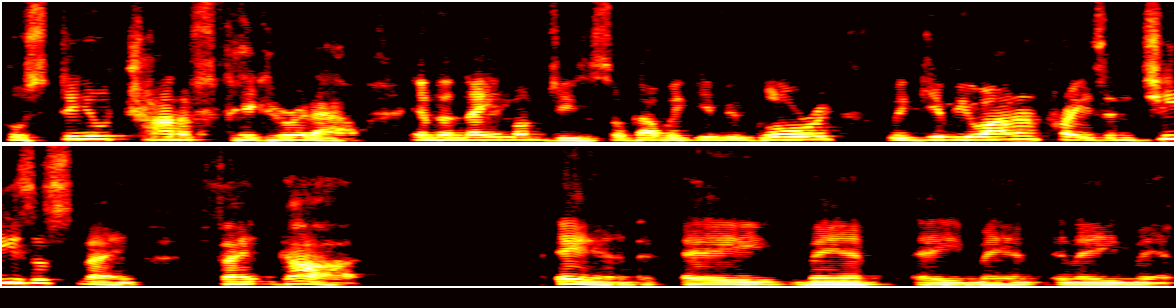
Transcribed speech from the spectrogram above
who still trying to figure it out in the name of Jesus. So God, we give you glory, we give you honor and praise in Jesus' name. Thank God and amen, amen, and amen.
